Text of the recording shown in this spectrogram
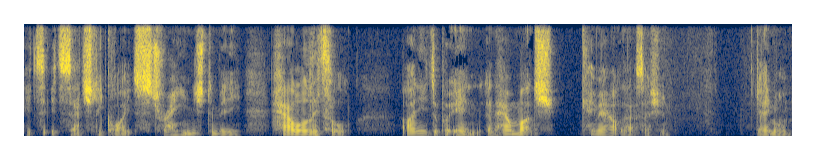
It's, it's actually quite strange to me how little I need to put in and how much came out of that session. Game on.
